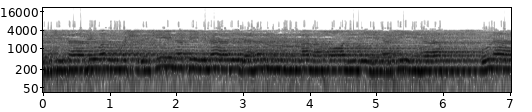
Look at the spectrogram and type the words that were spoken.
الكتاب والمشركين في نار جهنم خالدين فيها. أولئك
